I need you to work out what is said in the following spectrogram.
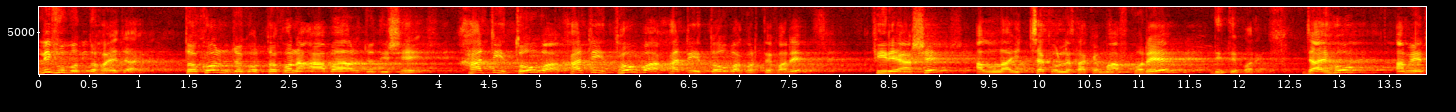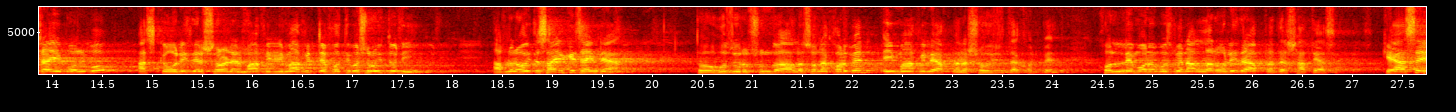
লিপিবদ্ধ হয়ে যায়। তখন যখন, তখন আবার যদি সে খাঁটি তৌবা খাঁটি তৌবা খাঁটি তৌবা করতে পারে, ফিরে আসে, আল্লাহ ইচ্ছা করলে তাকে মাফ করে দিতে পারে। যাই হোক, আমি এটাই বলব, আজকে অলিদের স্মরণের মাহফিল মাহফিলটা প্রতি বছর হইতো নি আপনারা হয়তো চাইকে চাই না। তো হুজুর সুন্দর আলোচনা করবেন, এই মাহফিলে আপনারা সহযোগিতা করবেন। করলে মনে বুঝবেন আল্লাহর অলিরা আপনাদের সাথে আছে। কে আছে?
